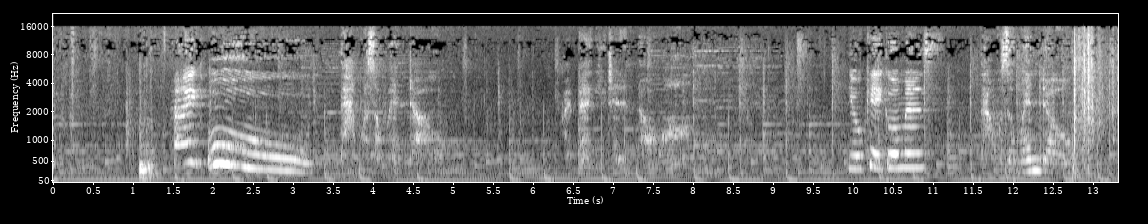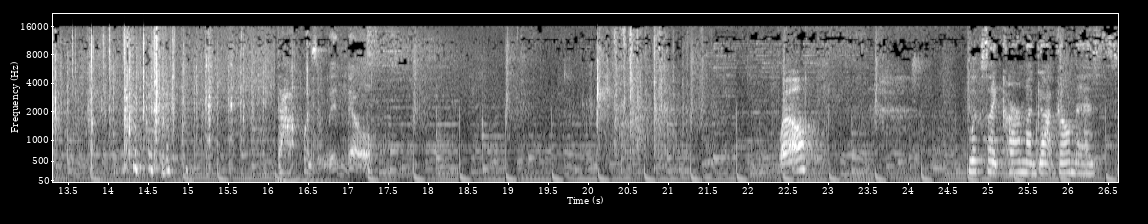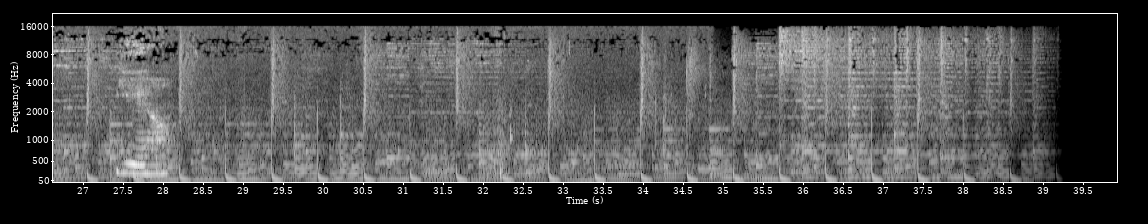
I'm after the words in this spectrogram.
Hi! Ooh! You okay, Gomez? That was a window. that was a window. Well, looks like Karma got Gomez. Yeah.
